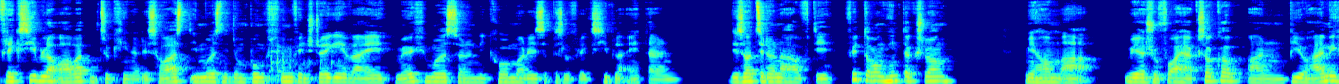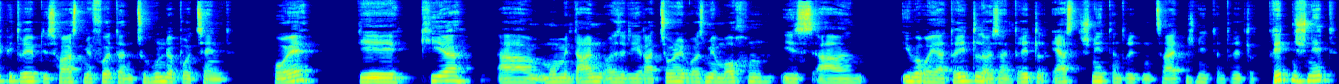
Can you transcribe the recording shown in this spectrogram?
flexibler arbeiten zu können. Das heißt, ich muss nicht um Punkt 5 in den Stall gehen, weil ich möchten muss, sondern ich kann mir das ein bisschen flexibler einteilen. Das hat sich dann auch auf die Fütterung hintergeschlagen. Wir haben auch, wie ich schon vorher gesagt habe, einen Bio-Heimilchbetrieb. Das heißt, wir futtern zu 100% Heu. Die Kier äh, momentan, also die Rationen, was wir machen, ist äh, überall ein Drittel, also ein Drittel ersten Schnitt, ein Drittel zweiten Schnitt, ein Drittel dritten Schnitt.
